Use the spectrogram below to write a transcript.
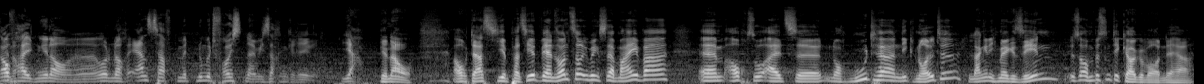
Draufhalten, genau. Da wurde noch ernsthaft mit, nur mit Fäusten eigentlich Sachen geregelt. Ja, genau. Auch das hier passiert. Wer sonst noch übrigens dabei war, ähm, auch so als äh, noch guter Nick Nolte, lange nicht mehr gesehen, ist auch ein bisschen dicker geworden, der Herr.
